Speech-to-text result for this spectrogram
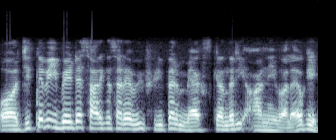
और जितने भी इवेंट है, सारे के सारे अभी फ्री फायर मैक्स के अंदर ही आने वाला है। ओके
